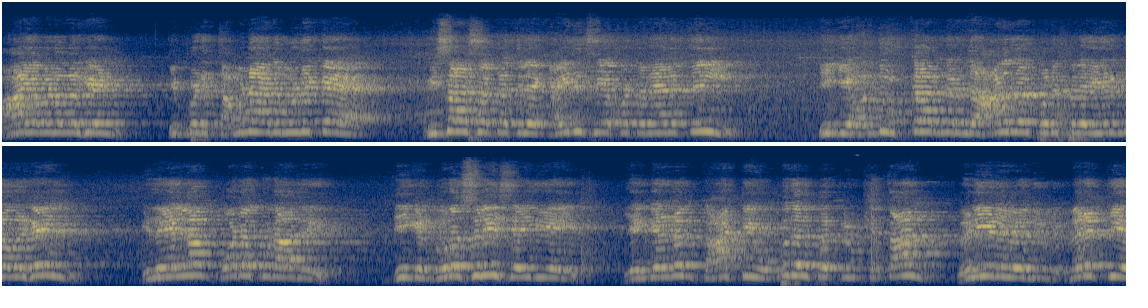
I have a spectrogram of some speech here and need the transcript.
மாயவன் அவர்கள். இப்படி தமிழ்நாடு முழுக்க விசா சட்டத்திலே கைது செய்யப்பட்ட நேரத்தில் இங்கே வந்து உட்கார்ந்திருந்த ஆளுநர் பொறுப்பில் இருந்தவர்கள் இதையெல்லாம் போடக்கூடாது. நீங்கள் முரசொலி செய்தியை எங்களிடம் காட்டி ஒப்புதல் பெற்றுவிட்டுத்தான் வெளியிட வேண்டும் என்று மிரட்டிய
